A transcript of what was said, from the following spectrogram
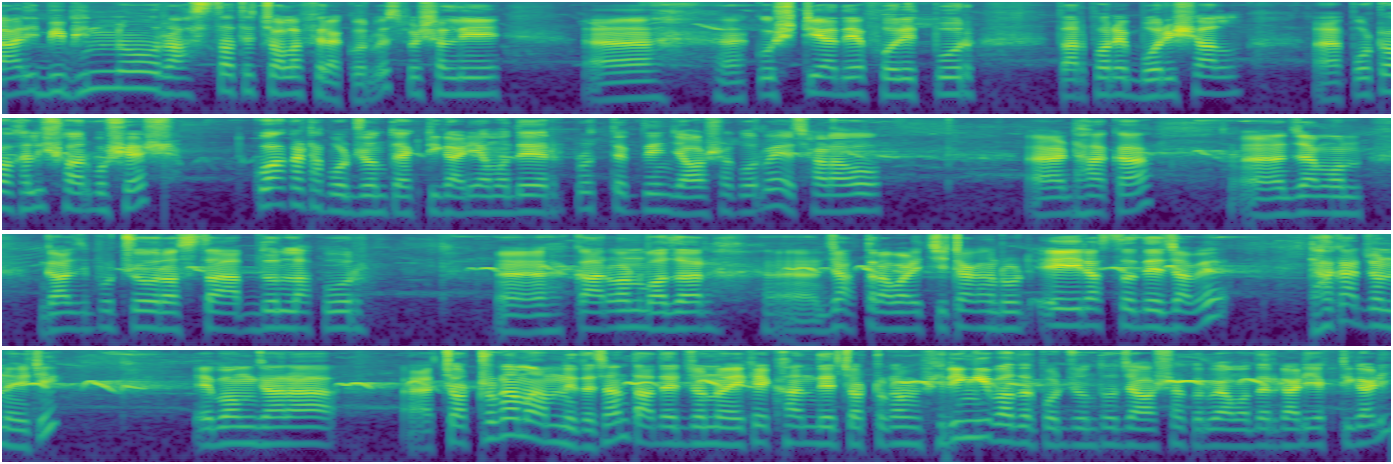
গাড়ি বিভিন্ন রাস্তাতে চলাফেরা করবে স্পেশালি কুষ্টিয়া দিয়ে ফরিদপুর, তারপরে বরিশাল পটুয়াখালী সর্বশেষ, কুয়াকাটা পর্যন্ত একটি গাড়ি আমাদের প্রত্যেক দিন যাওয়া আসা করবে। এছাড়াও ঢাকা যেমন গাজীপুর চৌরাস্তা, আবদুল্লাপুর কারওয়ান বাজার যাত্রাবাড়ি, চিটাগাং রোড এই রাস্তা দিয়ে যাবে ঢাকার জন্য এটি। এবং যারা চট্টগ্রাম আম নিতে চান, তাদের জন্য একে খান দিয়ে চট্টগ্রাম ফিরিঙ্গি বাজার পর্যন্ত যাওয়া আসা করবে আমাদের গাড়ি, একটি গাড়ি।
